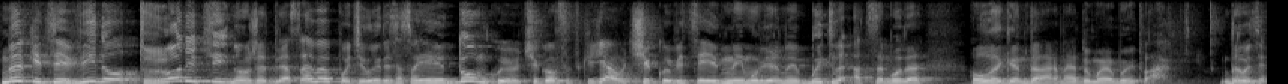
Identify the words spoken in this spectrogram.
Ну і в кінці відео традиційно вже для себе поділитися своєю думкою, чого все-таки я очікую від цієї неймовірної битви, а це буде легендарна, я думаю, битва. Друзі,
